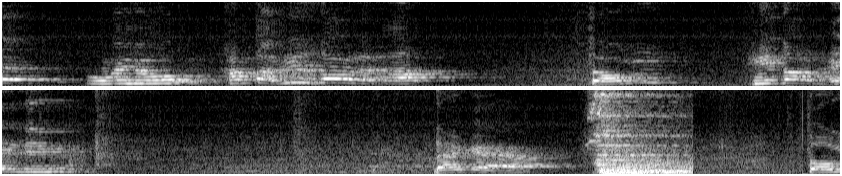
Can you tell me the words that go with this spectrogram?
อกูไม่รู้คำตอบที่ถูกต้องนะครับสมที่ต้องใช้ลิ้นได้แก่ส ม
